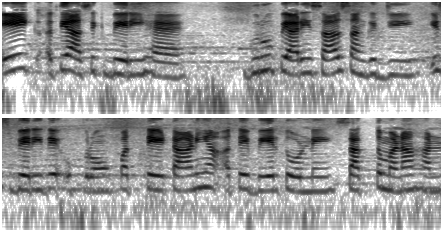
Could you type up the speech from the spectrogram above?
ਇਹ ਇੱਕ ਇਤਿਹਾਸਿਕ ਬੇਰੀ ਹੈ। ਗੁਰੂ ਪਿਆਰੀ ਸਾਧ ਸੰਗਤ ਜੀ, ਇਸ ਬੇਰੀ ਦੇ ਉੱਪਰੋਂ ਪੱਤੇ ਟਾਹਣੀਆਂ ਅਤੇ ਬੇਰ ਤੋੜਨੇ ਸਖਤ ਮਨਾ ਹਨ।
